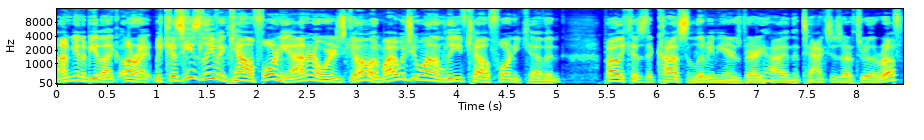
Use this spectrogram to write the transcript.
I'm going to be like, all right, because he's leaving California. I don't know where he's going. Why would you want to leave California, Kevin? Probably because the cost of living here is very high and the taxes are through the roof.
